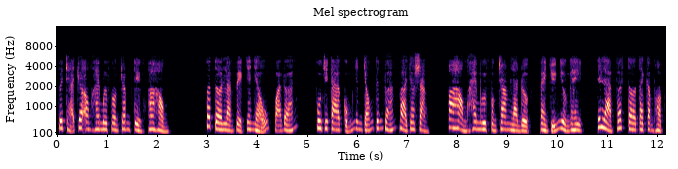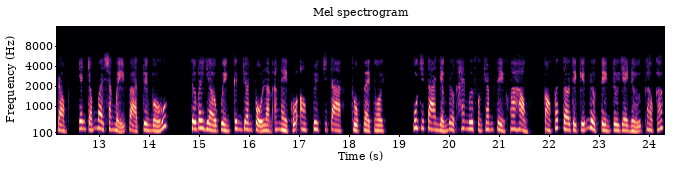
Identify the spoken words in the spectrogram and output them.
Tôi trả cho ông 20% tiền hoa hồng. Factor làm việc nhanh nhẩu, quả đoán. Fujita cũng nhanh chóng tính toán và cho rằng hoa hồng 20% là được, bạn chuyển nhượng ngay. Thế là Foster tay cầm hợp đồng, nhanh chóng bay sang Mỹ và tuyên bố. Từ bây giờ quyền kinh doanh vụ làm ăn này của ông Fujita thuộc về tôi. Fujita nhận được 20% tiền hoa hồng, còn Foster thì kiếm được tiền từ giày nữ cao cấp.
